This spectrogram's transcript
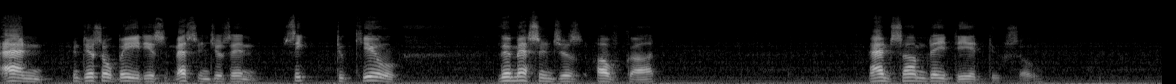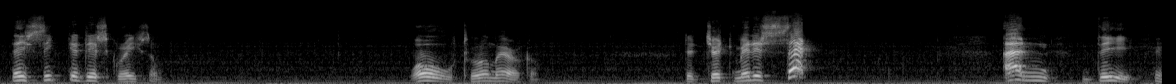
and disobeyed his messengers and seek to kill the messengers of God. And some they did do so. They seek to disgrace them. Woe to America. The judgment is set. And the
